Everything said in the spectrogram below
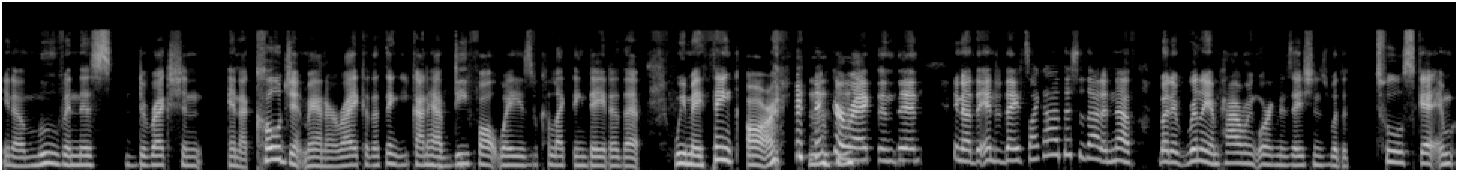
you know, move in this direction in a cogent manner, right? Because I think you kind of have mm-hmm. default ways of collecting data that we may think are mm-hmm. correct. And then, you know, at the end of the day, it's like, oh, this is not enough. But it really empowering organizations with a tool set and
